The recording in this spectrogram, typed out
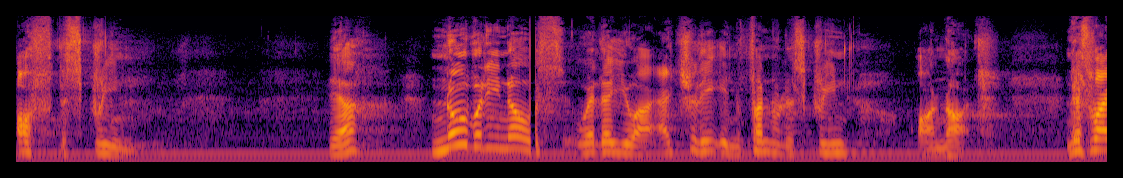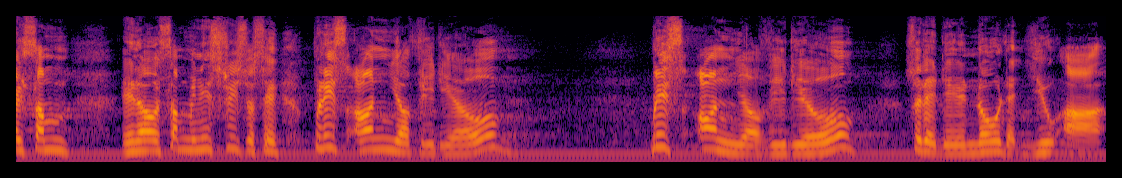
off the screen. Yeah? Nobody knows whether you are actually in front of the screen or not. That's why some, you know, some ministries will say, please on your video, please on your video, so that they know that you are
